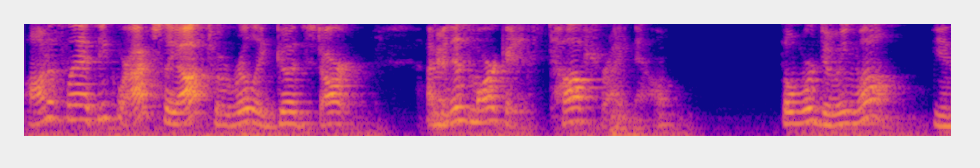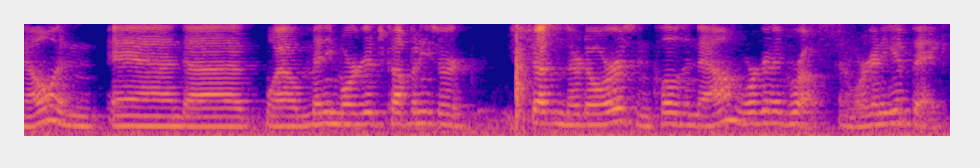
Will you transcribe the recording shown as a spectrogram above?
honestly, I think we're actually off to a really good start. I mean, this market is tough right now, but we're doing well. You know, and and uh, while many mortgage companies are shutting their doors and closing down, we're going to grow and we're going to get big,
